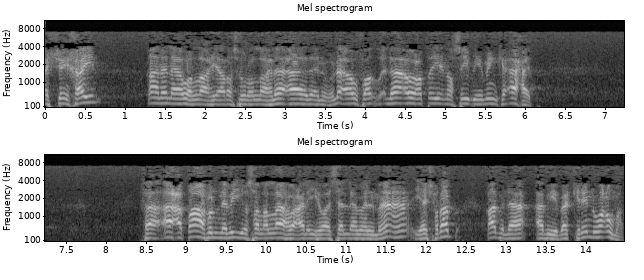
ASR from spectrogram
الشيخين. قال لا والله يا رسول الله لا آذن لا, لا أعطي نصيبي منك أحد. فأعطاه النبي صلى الله عليه وسلم الماء يشرب قبل أبي بكر وعمر.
